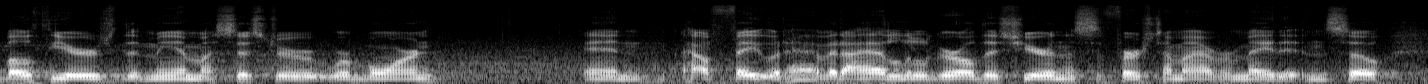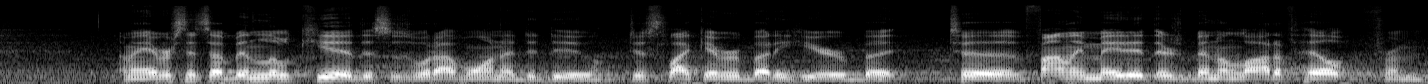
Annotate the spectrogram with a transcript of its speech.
both years that me and my sister were born. And how fate would have it, I had a little girl this year, and this is the first time I ever made it. And so, I mean, ever since I've been a little kid, this is what I've wanted to do, just like everybody here. But to finally made it, there's been a lot of help from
